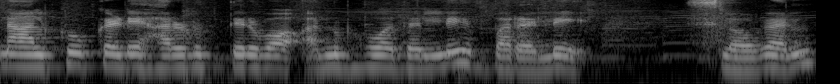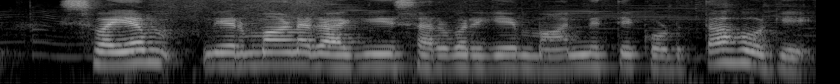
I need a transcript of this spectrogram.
ನಾಲ್ಕು ಕಡೆ ಹರಡುತ್ತಿರುವ ಅನುಭವದಲ್ಲಿ ಬರಲಿ. ಸ್ಲೋಗನ್, ಸ್ವಯಂ ನಿರ್ಮಾಣರಾಗಿ ಸರ್ವರಿಗೆ ಮಾನ್ಯತೆ ಕೊಡುತ್ತಾ ಹೋಗಿ.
